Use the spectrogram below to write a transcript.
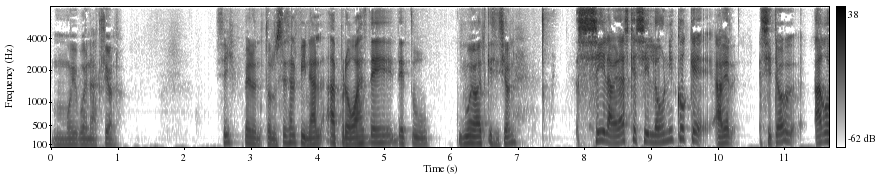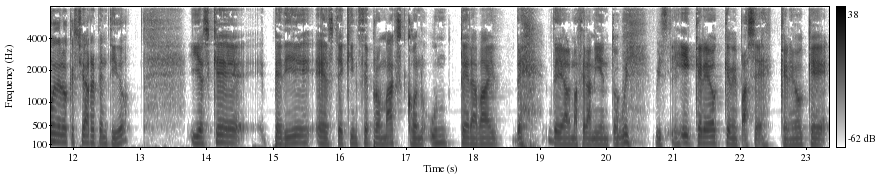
muy buena acción. Sí, pero entonces al final aprobas de, de tu nueva adquisición. Sí, la verdad es que sí. Lo único que, a ver, si tengo algo de lo que estoy arrepentido, y es que pedí este 15 Pro Max con un terabyte de, almacenamiento. Uy, y creo que me pasé. Creo que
